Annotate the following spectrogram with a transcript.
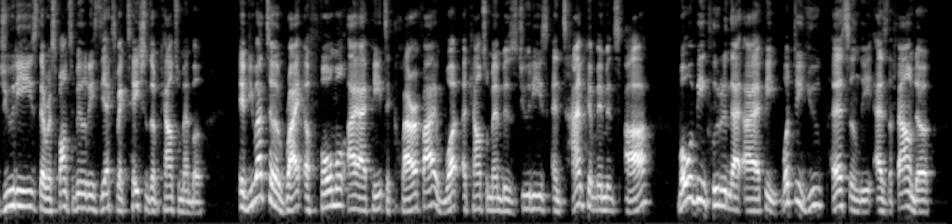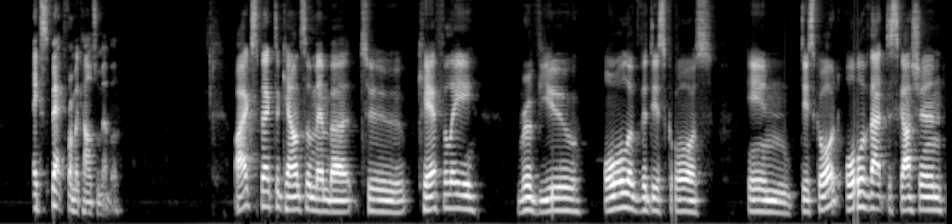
duties, their responsibilities, the expectations of a council member if you had to write a formal IIP to clarify what a council member's duties and time commitments are, what would be included in that IIP? What do you personally, as the founder, expect from a council member? I expect a council member to carefully review all of the discourse in Discord, all of that discussion,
